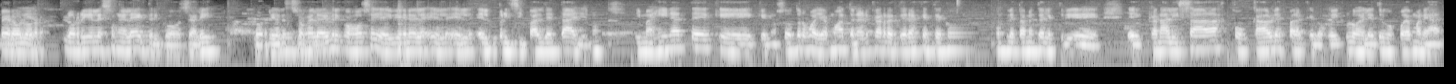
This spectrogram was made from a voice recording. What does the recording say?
pero, los, rieles son eléctricos, sea, Los rieles son eléctricos, José, y ahí viene el, principal detalle, ¿no? Imagínate que, nosotros vayamos a tener carreteras que estén completamente canalizadas con cables para que los vehículos eléctricos puedan manejar.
